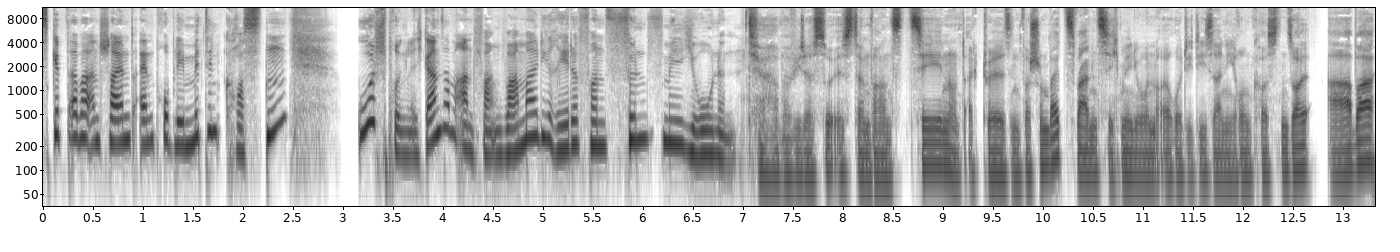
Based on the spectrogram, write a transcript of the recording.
Es gibt aber anscheinend ein Problem mit den Kosten. Ursprünglich, ganz am Anfang, war mal die Rede von 5 Millionen. Tja, aber wie das so ist, dann waren es 10 und aktuell sind wir schon bei 20 Millionen Euro, die die Sanierung kosten soll. Aber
